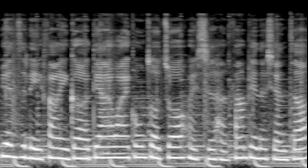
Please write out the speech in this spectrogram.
院子里放一个 DIY 工作桌会是很方便的选择。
